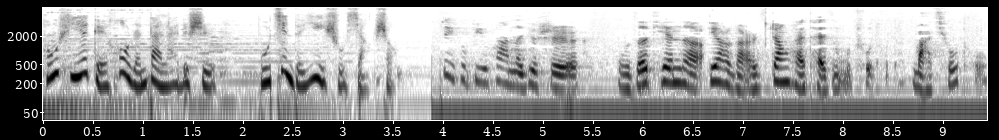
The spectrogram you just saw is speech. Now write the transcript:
同时也给后人带来的是不尽的艺术享受。这幅壁画呢，就是武则天的第二个儿子张怀太子墓出土的马球图。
